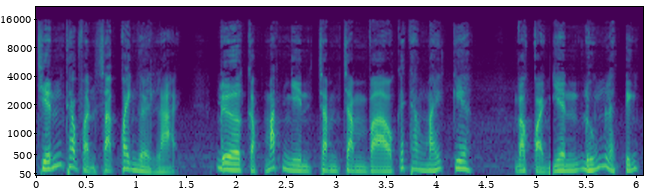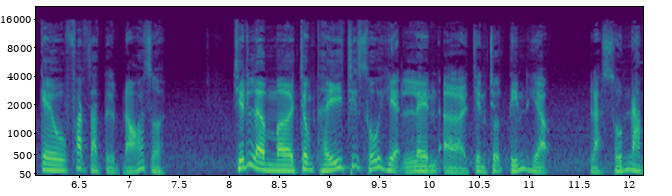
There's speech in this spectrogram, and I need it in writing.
Chiến theo phản xạ quay người lại, đưa cặp mắt nhìn chằm chằm vào cái thang máy kia và quả nhiên đúng là tiếng kêu phát ra từ nó rồi. Chiến lờ mờ trông thấy chữ số hiện lên ở trên chỗ tín hiệu là số 5.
